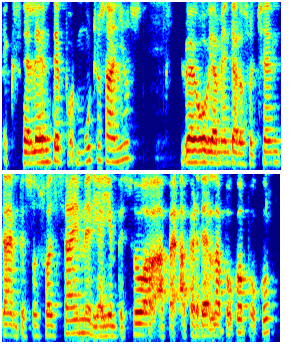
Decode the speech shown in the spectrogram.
excelente por muchos años Luego, obviamente, a los 80 empezó su Alzheimer y ahí empezó a, perderla poco a poco.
